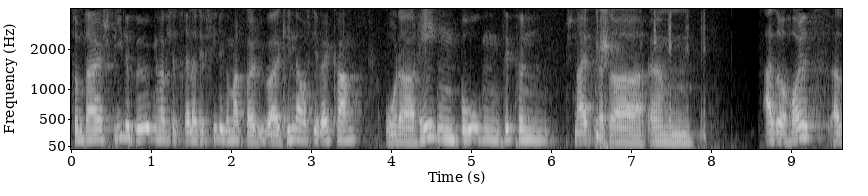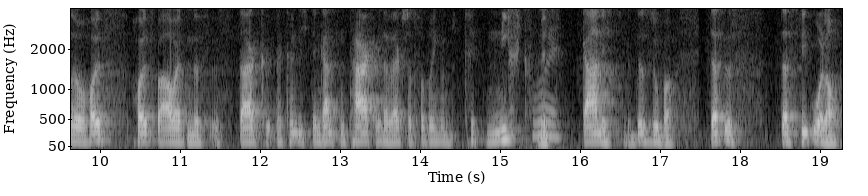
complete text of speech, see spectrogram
zum Teil Spielebögen habe ich jetzt relativ viele gemacht, weil überall Kinder auf die Welt kamen. Oder Regenbogen, Wippen, Schneidbretter, ähm, also Holz, also Holz, Holz bearbeiten, das ist, da, da könnte ich den ganzen Tag in der Werkstatt verbringen und kriege nichts cool. mit. Gar nichts mit. Das ist super. Das ist, das ist wie Urlaub.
